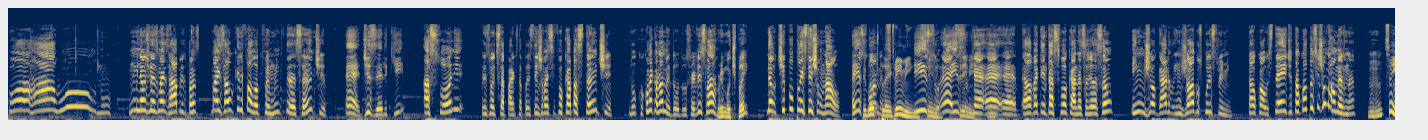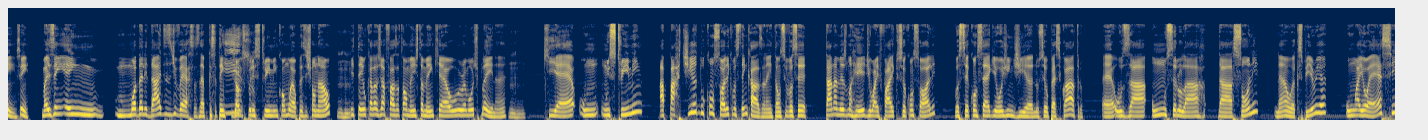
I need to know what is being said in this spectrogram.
porra, uh, no- um milhão de vezes mais rápido. Mas algo que ele falou que foi muito interessante é, diz ele, que a Sony, principalmente essa parte da PlayStation, vai se focar bastante no. Como é que é o nome do, do serviço lá? Remote Play? Não, tipo o PlayStation Now. É isso Remote nome? Play. Streaming. Isso, streaming. é isso. Streaming. Que é, é- é- ela vai tentar se focar nessa geração em jogar em jogos por streaming. Tal qual o Stage, tal qual o PlayStation Now mesmo, né? Uhum. Sim, sim. Mas em, em modalidades diversas, né? Porque você tem Isso. jogos por streaming como é o PlayStation Now Uhum. e tem o que ela já faz atualmente também, que é o Remote Play, né? Uhum. Que é um, um streaming a partir do console que você tem em casa, né? Então, se você tá na mesma rede Wi-Fi que o seu console, você consegue hoje em dia no seu PS4 é, usar um celular da Sony, né? O Xperia, um iOS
